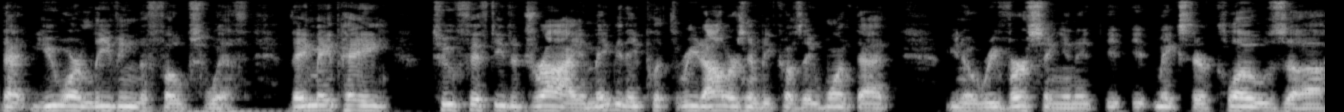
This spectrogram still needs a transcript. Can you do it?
that you are leaving the folks with. They may pay 250 to dry and maybe they put $3 in because they want that, you know, reversing and it, it, it makes their clothes uh,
